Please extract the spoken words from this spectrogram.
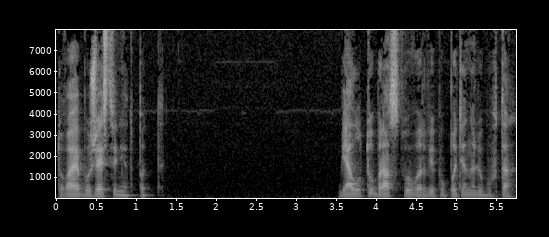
Това е Божественият път. Бялото братство върви по пътя на любовта.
